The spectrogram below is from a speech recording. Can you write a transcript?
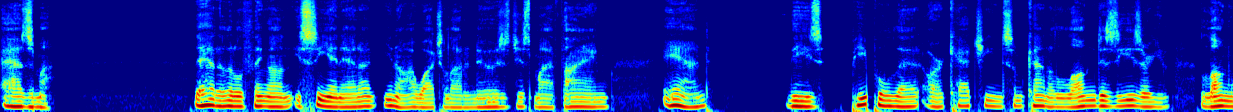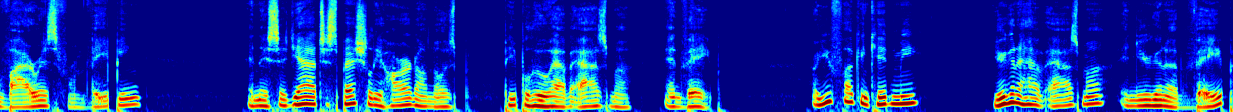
asthma? They had a little thing on CNN. I, you know, I watch a lot of news. It's just my thing. And these people that are catching some kind of lung disease or lung virus from vaping. And they said, yeah, it's especially hard on those people who have asthma and vape. Are you fucking kidding me? You're going to have asthma and you're going to vape.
